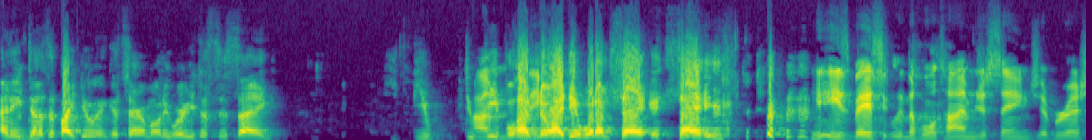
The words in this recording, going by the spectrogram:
and he Mhm. does it by doing a ceremony where he just is saying, "You do people have no idea what I'm say- saying?" He's basically the whole time just saying gibberish,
